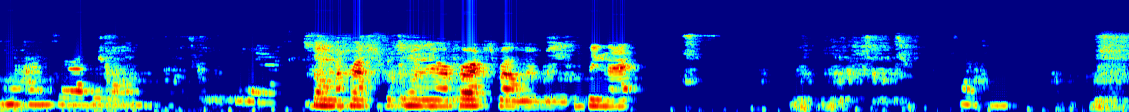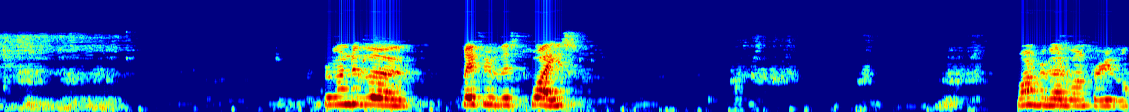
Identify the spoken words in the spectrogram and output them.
dinner time, so I hate that one. Yeah. So my practice, when our practice route will be completing that. We're going to do the playthrough of this twice. One for good, one for evil.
